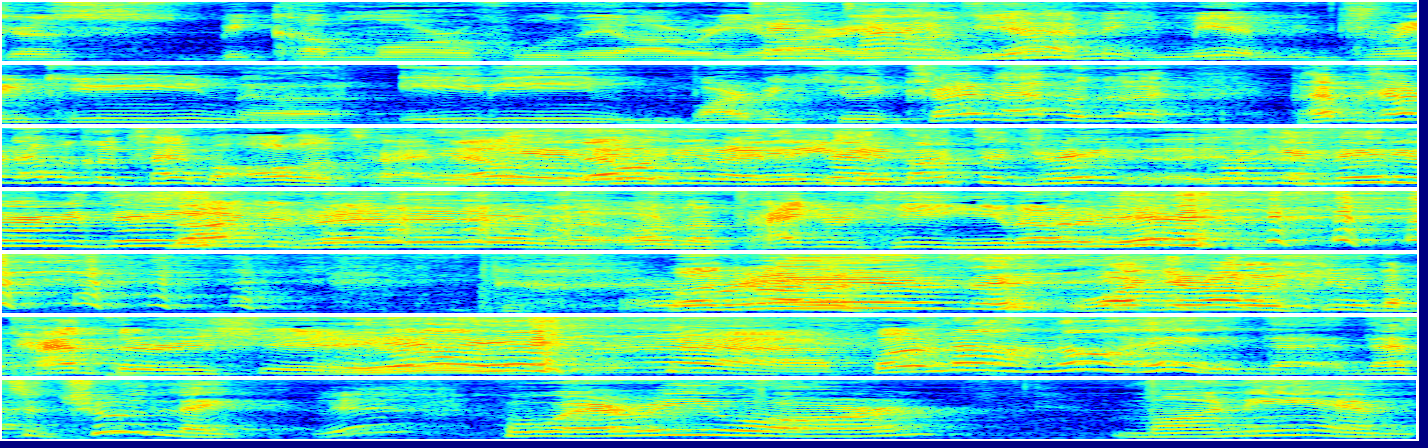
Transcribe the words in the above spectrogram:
just become more of who they already Ten are. times, you know? yeah. yeah. Me, me drinking, uh, eating, barbecuing, trying to have a good, having trying to have a good time all the time. That, If would, that would be my thing. dude. Dr. Dre fucking video every day. Dr. Dre video or the or the Tiger King. You know what I mean? yeah. Walking around, the, walking around the street with the panther and shit. Yeah, know? yeah. yeah. But no, no, hey, that, that's the truth. Like, yeah, whoever you are, money and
